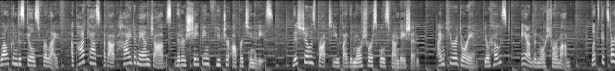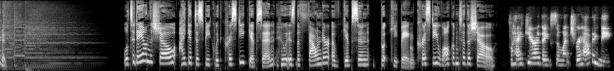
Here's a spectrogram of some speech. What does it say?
Welcome to Skills for Life, a podcast about high demand jobs that are shaping future opportunities. This show is brought to you by the Northshore Schools Foundation. I'm Kira Dorrian, your host and a North Shore mom. Let's get started. Well, today on the show, I get to speak with Christy Gibson, who is the founder of Gibson Bookkeeping. Christy, welcome to the show. Hi, Kira. Thanks so much for having me.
